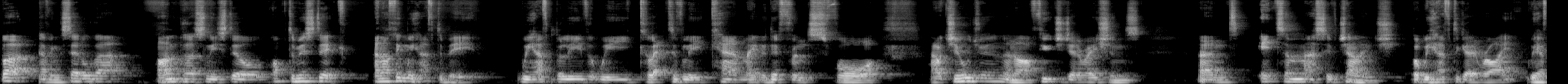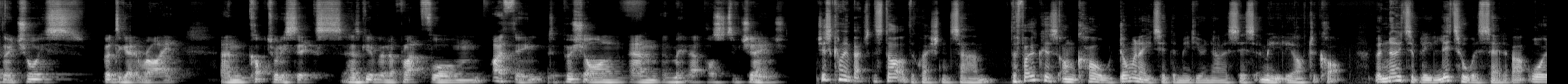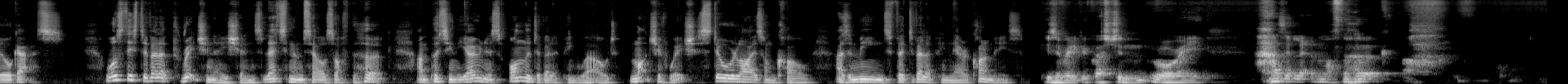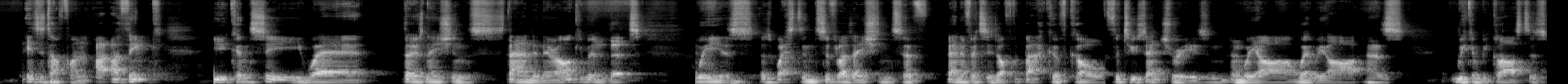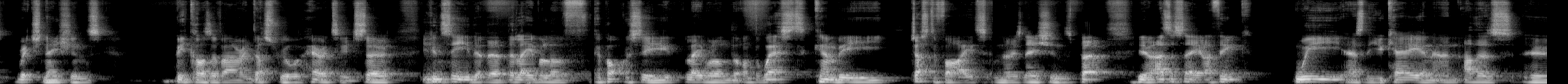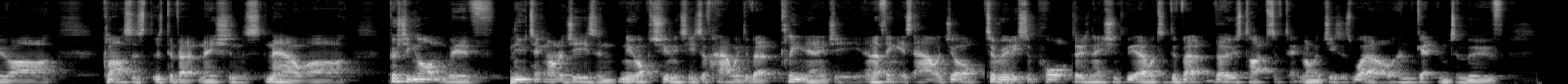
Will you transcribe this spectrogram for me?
But having said all that, I'm personally still optimistic, and I think we have to be. We have to believe that we collectively can make the difference for our children and our future generations. And it's a massive challenge, but we have to get it right. We have no choice but to get it right. And COP26 has given a platform, I think, to push on and, and make that positive change. Just coming back to the start of the question, Sam, the focus on coal dominated the media analysis immediately after COP, but notably little was said about oil or gas. Was this developed richer nations letting themselves off the hook and putting the onus on the developing world, much of which still relies on coal as a means for developing their economies? Is a really good question, Rory. Has it let them off the hook? Oh, it's a tough one. I, I think you can see where those nations stand in their argument that we as, as Western civilizations have benefited off the back of coal for two centuries and, and we are where we are as we can be classed as rich nations because of our industrial heritage. So you can see that the, the label of hypocrisy label on the on the West can be justified in those nations. But you know, as I say, I think we as the UK and, and others who are classed as, as developed nations now are pushing on with new technologies and new opportunities of how we develop clean energy. And I think it's our job to really support those nations to be able to develop those types of technologies as well and get them to move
